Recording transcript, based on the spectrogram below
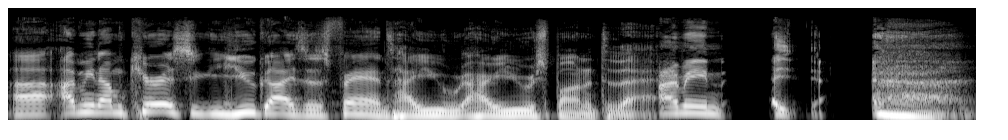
Uh, I mean, I'm curious, you guys as fans, how you how you responded to that. I mean, I,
